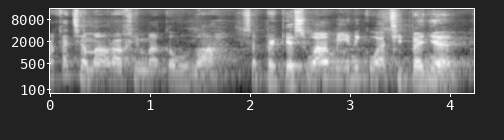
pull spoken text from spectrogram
Maka jamaah rahimakumullah sebagai suami ini kewajibannya.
